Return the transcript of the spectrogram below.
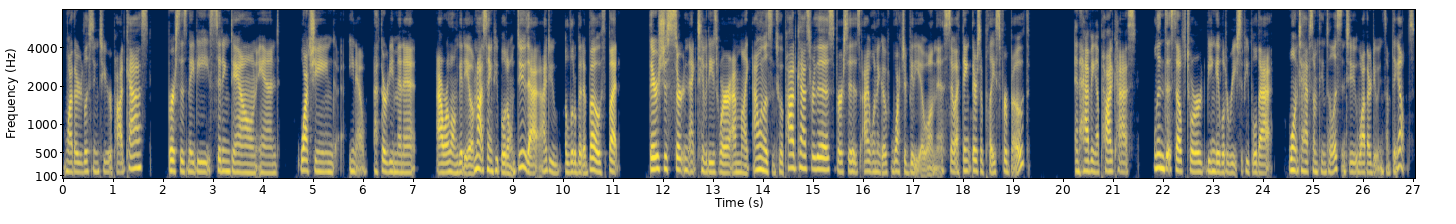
while they're listening to your podcast versus maybe sitting down and watching, you know, a 30 minute, hour long video. I'm not saying people don't do that. I do a little bit of both, but there's just certain activities where I'm like, I want to listen to a podcast for this versus I want to go watch a video on this. So I think there's a place for both. And having a podcast lends itself toward being able to reach the people that want to have something to listen to while they're doing something else.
